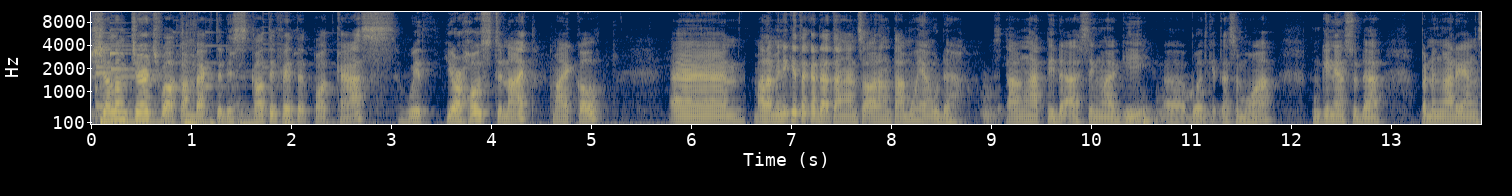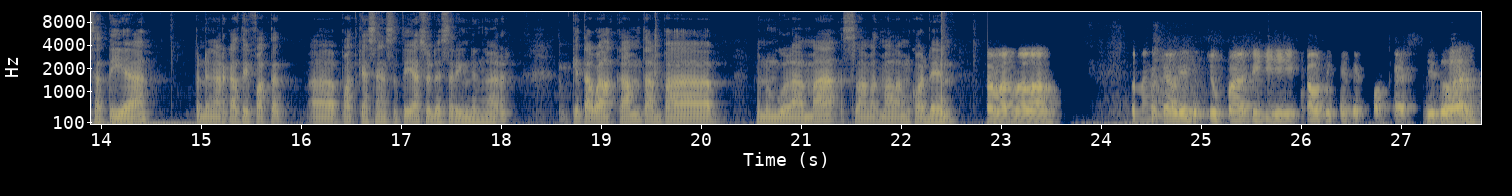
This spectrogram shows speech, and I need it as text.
Shalom Church, welcome back to this Cultivated Podcast with your host tonight, Michael. And malam ini kita kedatangan seorang tamu yang udah sangat tidak asing lagi uh, buat kita semua. Mungkin yang sudah pendengar yang setia, pendengar Cultivated uh, Podcast yang setia sudah sering dengar. Kita welcome tanpa menunggu lama. Selamat malam Koden. Selamat malam. Senang sekali berjumpa di Cultivated Podcast. Puji Tuhan,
